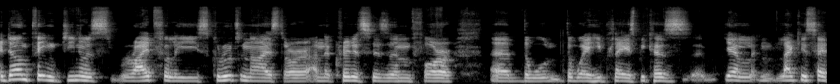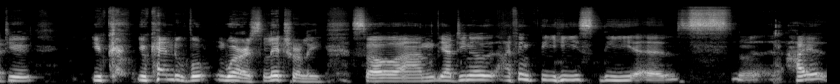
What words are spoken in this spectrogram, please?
I don't think Geno is rightfully scrutinized or under criticism for uh, the the way he plays because uh, yeah, like you said, you you you can do worse, literally. So um, yeah, Geno, I think the, he's the uh, high,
